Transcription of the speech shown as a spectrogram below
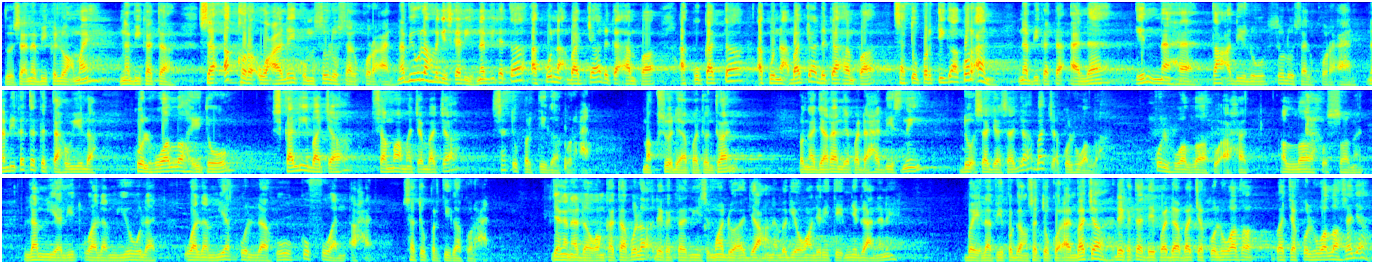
Tu saat Nabi keluar mai, Nabi kata, sa'aqra'u alaikum sulusal Quran. Nabi ulang lagi sekali. Nabi kata, aku nak baca dekat hampa. Aku kata, aku nak baca dekat hampa satu per tiga Quran. Nabi kata, ala innaha ta'dilu sulusal Quran. Nabi kata, ketahuilah. Kul huwallah itu, sekali baca, sama macam baca satu per tiga Quran. Maksud dia apa tuan-tuan? Pengajaran daripada hadis ni, duk saja-saja baca kul huwallah. Qul huwallahu ahad, Allahus samad, lam yalid wa lam yulad wa lam yakul lahu kufuwan ahad. Satu per tiga Quran. Jangan ada orang kata pula, dia kata ni semua dua ajang nak bagi orang jadi tik menyegan ni. Baiklah pergi pegang satu Quran baca. Dia kata daripada baca kul huwallah, baca kul huwallah saja.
